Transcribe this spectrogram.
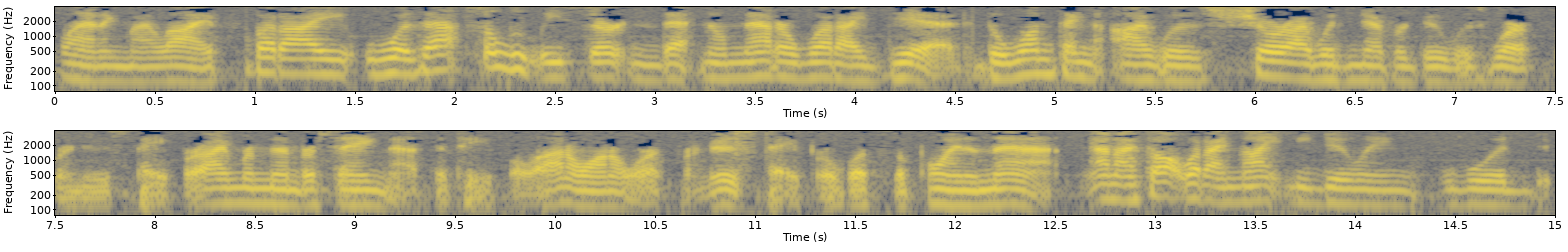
planning my life. But I was absolutely certain that no matter what I did, the one thing I was sure I would never do was work for a newspaper. I remember saying that to people. I don't want to work for a newspaper. What's the point in that? And I thought what I might be doing would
